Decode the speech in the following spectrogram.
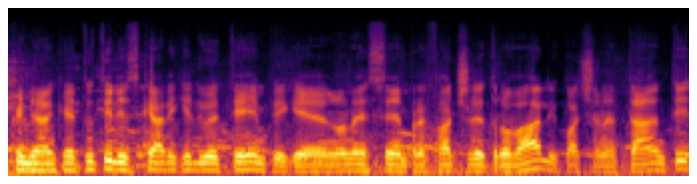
quindi anche tutti gli scarichi due tempi che non è sempre facile trovarli, qua ce n'è tanti,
